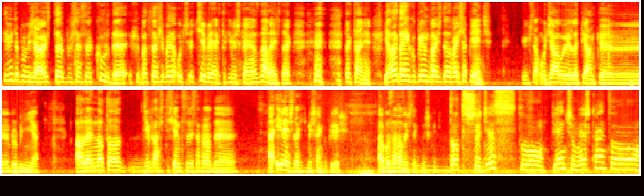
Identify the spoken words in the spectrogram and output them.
ty mi to powiedziałeś, to pomyślałem sobie, kurde, chyba to ja się powinien uczyć od ciebie, jak takie mieszkania znaleźć, tak? tak tanie. Ja tak tanie kupiłem 20, za 25. Jakieś tam udziały, lepiankę yy, w Lublinie. Ale no to 19 tysięcy to jest naprawdę... A ile jeszcze takich mieszkań kupiłeś? Albo znalazłeś takich mieszkań? Do 35 mieszkań to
